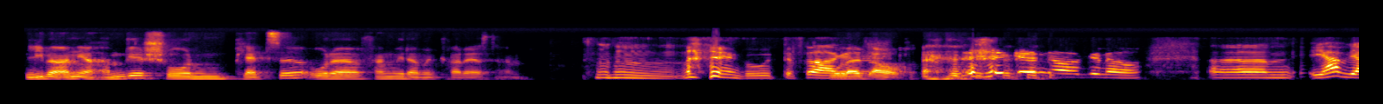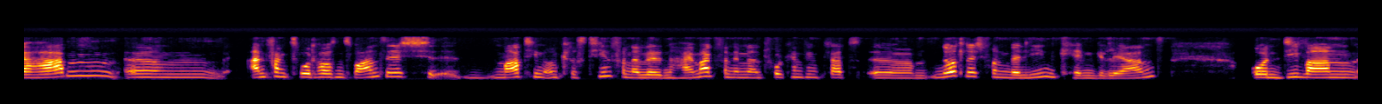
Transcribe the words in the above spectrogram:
Liebe Anja, haben wir schon Plätze oder fangen wir damit gerade erst an? Gute Frage. Oder als auch. genau, genau. Ähm, ja, wir haben ähm, Anfang 2020 Martin und Christine von der Wilden Heimat, von dem Naturcampingplatz äh, nördlich von Berlin kennengelernt. Und die waren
